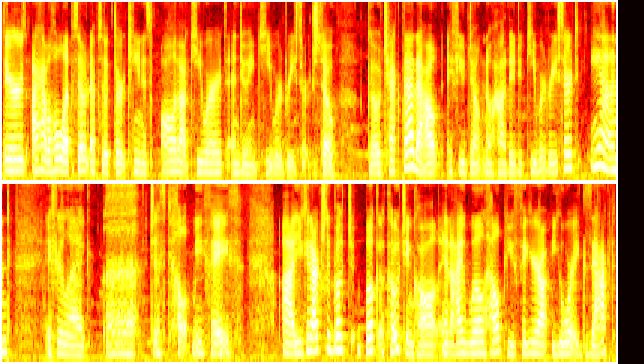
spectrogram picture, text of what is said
there's, I have a whole episode, episode 13 is all about keywords and doing keyword research. So go check that out if you don't know how to do keyword research. And if you're like, just help me, Faith, uh, you can actually book, book a coaching call and I will help you figure out your exact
